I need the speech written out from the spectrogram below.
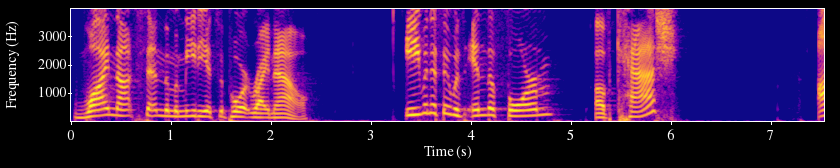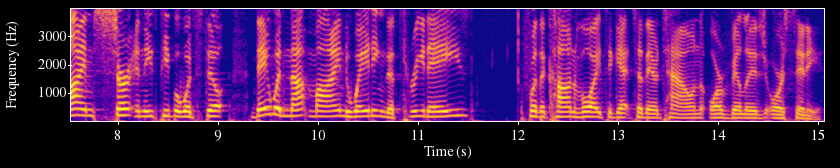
why not send them immediate support right now even if it was in the form of cash i'm certain these people would still they would not mind waiting the three days for the convoy to get to their town or village or city.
